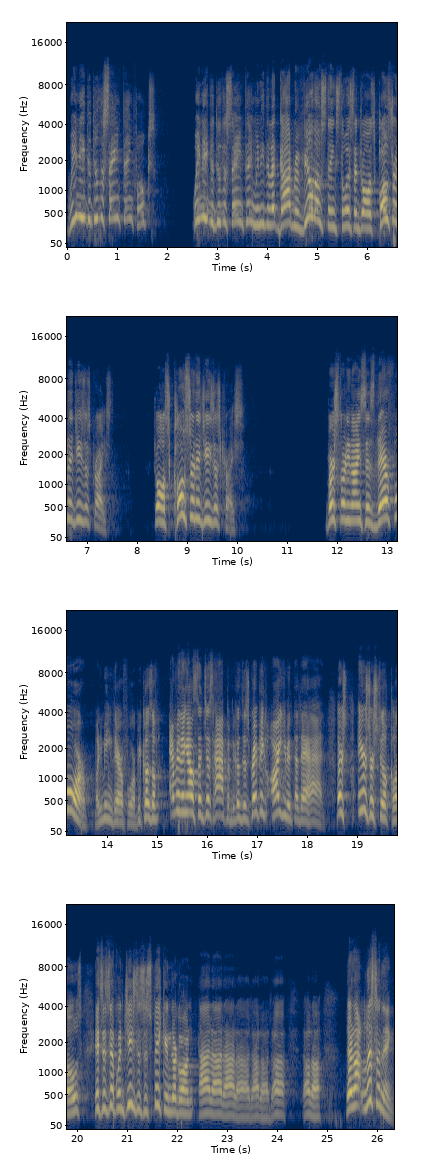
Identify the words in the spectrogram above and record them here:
We need to do the same thing, folks. We need to do the same thing. We need to let God reveal those things to us and draw us closer to Jesus Christ. Draw us closer to Jesus Christ. Verse 39 says, Therefore, what do you mean, therefore? Because of everything else that just happened, because this great big argument that they had. Their ears are still closed. It's as if when Jesus is speaking, they're going, da da da da da da da da da. They're not listening.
